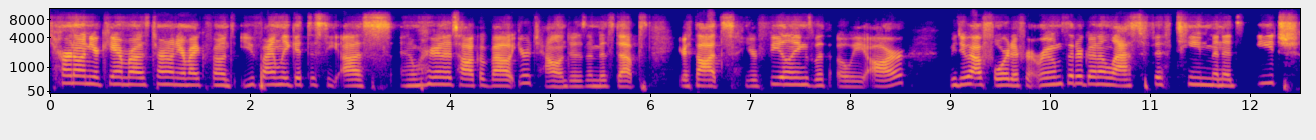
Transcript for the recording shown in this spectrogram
turn on your cameras, turn on your microphones. You finally get to see us, and we're gonna talk about your challenges and missteps, your thoughts, your feelings with OER. We do have four different rooms that are going to last 15 minutes each.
